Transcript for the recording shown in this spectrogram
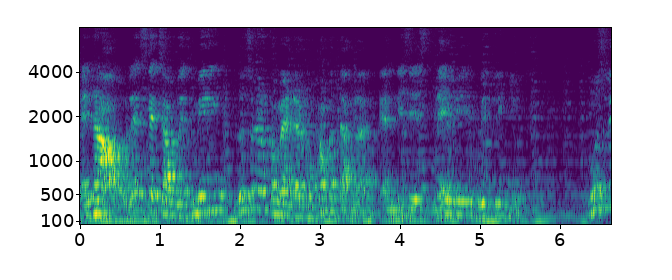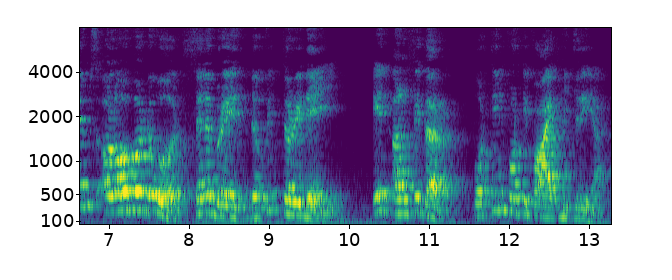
And now, let's catch up with me, Lieutenant Commander Muhammad Dahlan, and this is Navy Weekly News. Muslims all over the world celebrate the Victory Day, Eid al-Fitr 1445 Hijriah,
